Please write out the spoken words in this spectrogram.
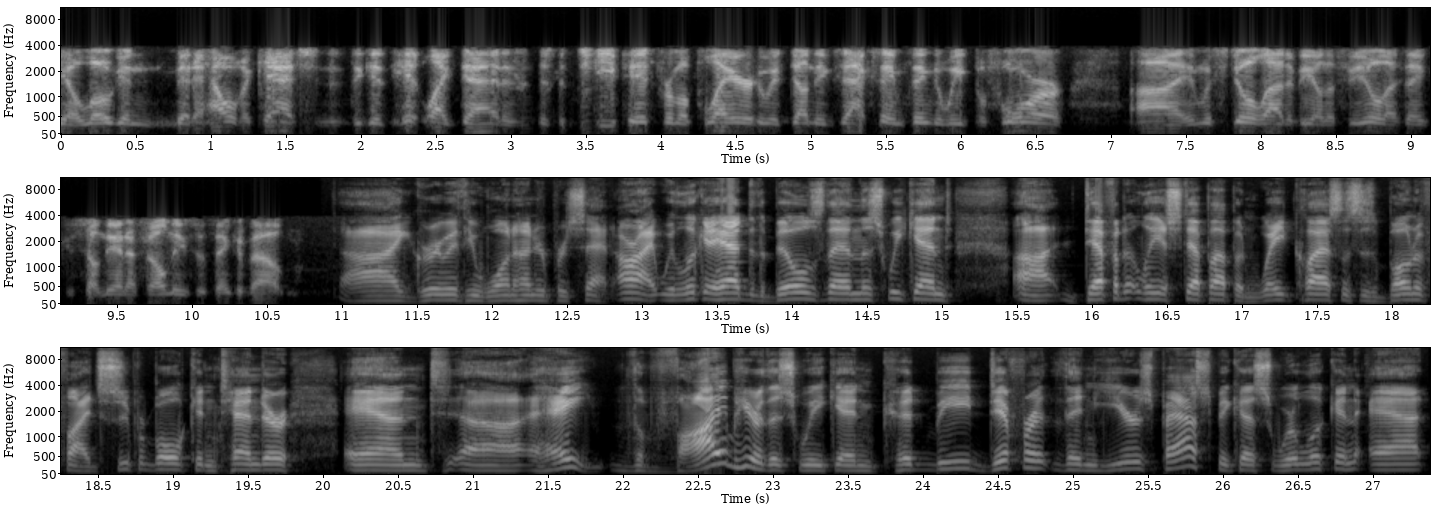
you know, Logan made a hell of a catch to get hit like that, and just a cheap hit from a player who had done the exact same thing the week before, uh, and was still allowed to be on the field. I think is something the NFL needs to think about. I agree with you 100%. All right, we look ahead to the Bills then this weekend. Uh, definitely a step up in weight class. This is a bona fide Super Bowl contender. And uh, hey, the vibe here this weekend could be different than years past because we're looking at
